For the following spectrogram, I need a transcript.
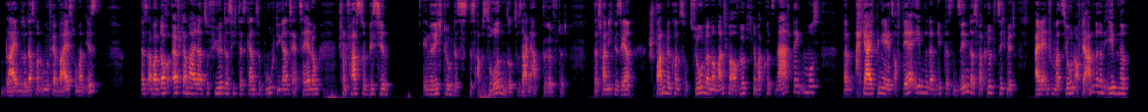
bleiben, sodass man ungefähr weiß, wo man ist. Es aber doch öfter mal dazu führt, dass sich das ganze Buch, die ganze Erzählung schon fast so ein bisschen in Richtung des, des Absurden sozusagen abdriftet. Das fand ich eine sehr spannende Konstruktion, weil man manchmal auch wirklich nochmal kurz nachdenken muss. Ähm, ach ja, ich bin ja jetzt auf der Ebene, dann gibt es einen Sinn, das verknüpft sich mit einer Information auf der anderen Ebene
